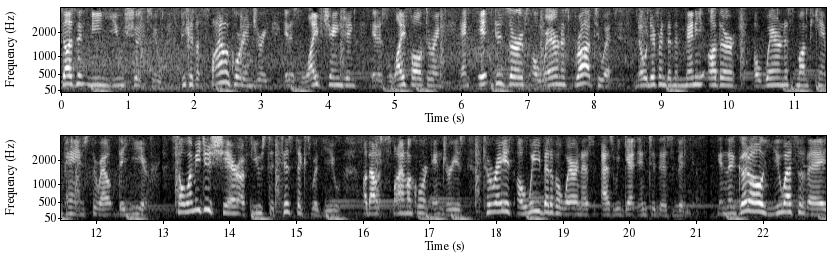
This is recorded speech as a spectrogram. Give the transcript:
doesn't mean you should too. Because a spinal cord injury, it is life changing, it is life altering, and it deserves awareness brought to it, no different than the many other Awareness Month campaigns throughout the year. So let me just share a few statistics with you about spinal cord injuries to raise a wee bit of awareness as we get into this video. In the good old US of A,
